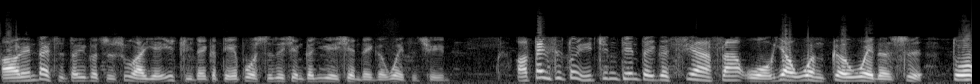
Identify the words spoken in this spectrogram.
啊，连带使得一个指数啊也一举的一个跌破十日线跟月线的一个位置区，啊，但是对于今天的一个下杀，我要问各位的是，多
